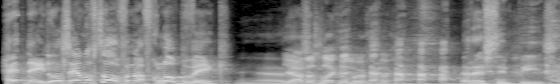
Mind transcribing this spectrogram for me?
Het Nederlands elftal van afgelopen week. Ja, Ja, dat is lekker luchtig. rest in peace.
